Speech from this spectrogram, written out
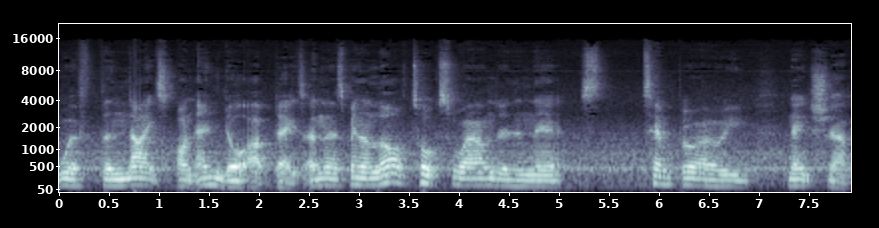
with the Knights on Endor update and there's been a lot of talk surrounding its temporary nature.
